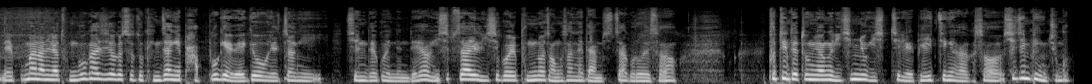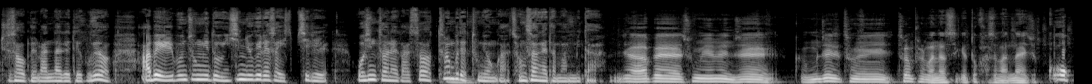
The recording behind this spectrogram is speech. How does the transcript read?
네, 뿐만 아니라 동북아 지역에서도 굉장히 바쁘게 외교 일정이 진행되고 있는데요. 24일, 25일 북러 정상회담 시작으로 해서 푸틴 대통령은 26, 27일 베이징에 가서 시진핑 중국 주석을 만나게 되고요. 아베 일본 총리도 26일에서 27일 워싱턴에 가서 트럼프 네. 대통령과 정상회담합니다. 이제 아베 총리는 이제 그 문재인 대통령이 트럼프를 만났으니까 또 가서 만나야죠. 꼭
